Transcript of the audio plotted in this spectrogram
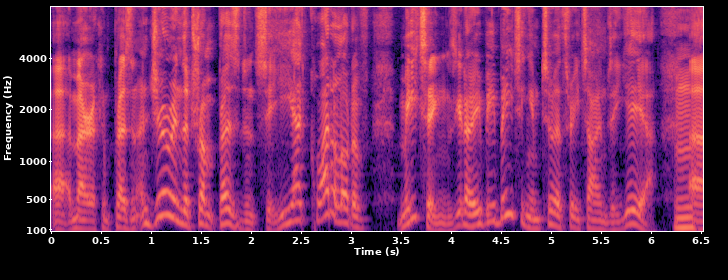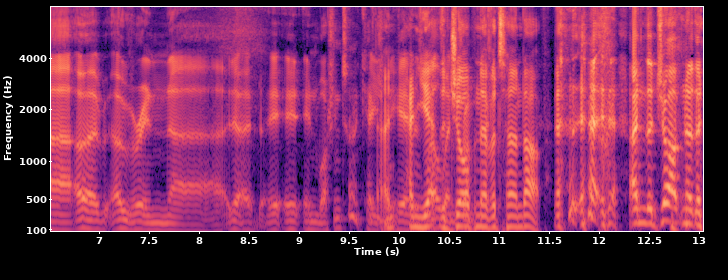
uh, American president. And during the Trump presidency, he had quite a lot of meetings. You know, he'd be meeting him two or three times a year Mm. uh, over in uh, uh, in in Washington, occasionally And, here. and yet well, the job Trump- never turned up. and the job no the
